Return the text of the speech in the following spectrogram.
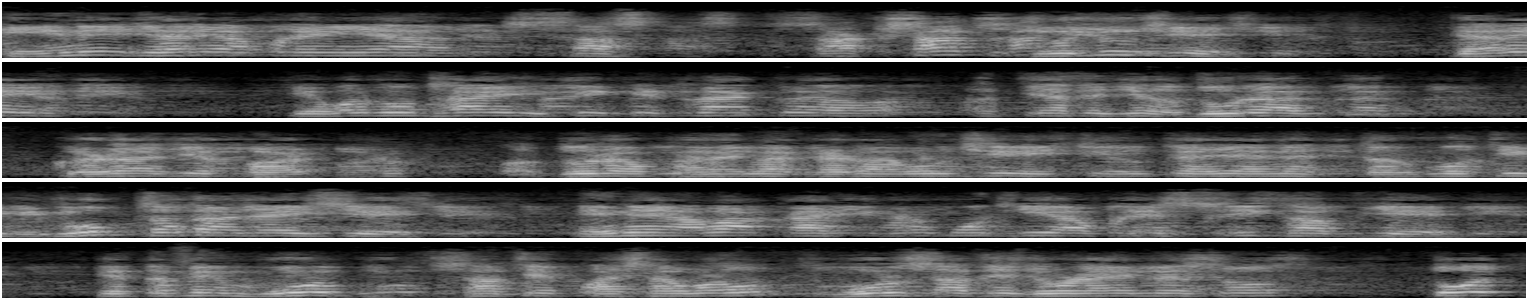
એને જયારે આપણે અહીંયા સાક્ષાત જોયું છે, ત્યારે કહેવાનું થાય કે કેટલાક અત્યારે જે અધૂરા ઘડા જે અધૂરા ભણેલા ઘડાઓ છે, એ ચિલકાયા અને ધર્મોથી વિમુખ થતા જાય છે. એને આવા કાર્યક્રમોથી આપણે શીખ આપીએ કે તમે મૂળ સાથે પાછા વળો, મૂળ સાથે જોડાઈ લેશો તો જ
